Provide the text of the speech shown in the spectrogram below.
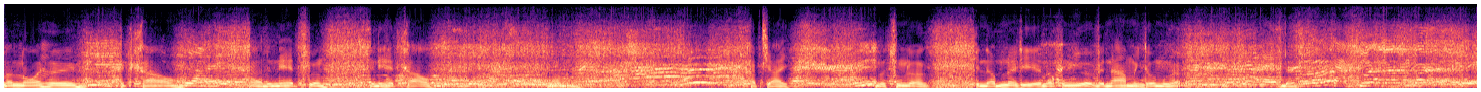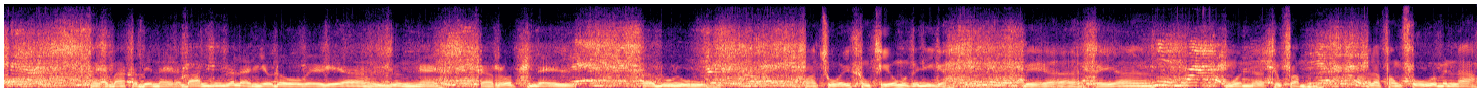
nó nói hơi hết khao. À đến đây hết phương đến đây hết khao. Ờ, Hạt trái. Nói chung là cái nấm này thì nó không như ở Việt Nam mình thôi mọi người đấy. Rồi, các bác ở bên này là bán cũng rất là nhiều đồ về cái uh, gừng này, cà rốt này, ờ, đu đủ, hoa chuối không thiếu một cái gì cả. Để cái nguồn ờ, thực phẩm rất là phong phú ở bên Lào.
